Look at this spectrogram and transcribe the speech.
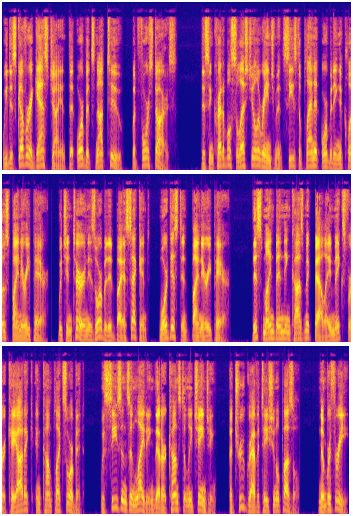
We discover a gas giant that orbits not two, but four stars. This incredible celestial arrangement sees the planet orbiting a close binary pair, which in turn is orbited by a second, more distant binary pair. This mind-bending cosmic ballet makes for a chaotic and complex orbit, with seasons and lighting that are constantly changing, a true gravitational puzzle. Number 3.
